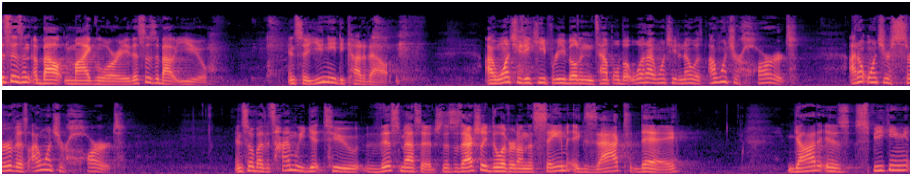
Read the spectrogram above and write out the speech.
This isn't about my glory, this is about you. And so you need to cut it out. I want you to keep rebuilding the temple, but what I want you to know is I want your heart. I don't want your service, I want your heart. And so by the time we get to this message, this is actually delivered on the same exact day. God is speaking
